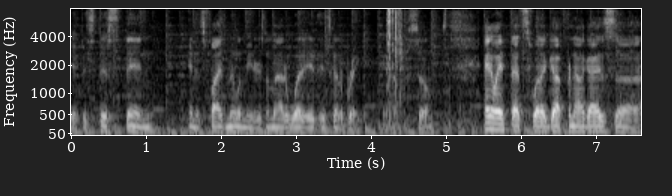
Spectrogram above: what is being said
If it's this thin and it's five millimeters, no matter what, it, it's gonna break. You know. So anyway, that's what I got for now, guys. Uh,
